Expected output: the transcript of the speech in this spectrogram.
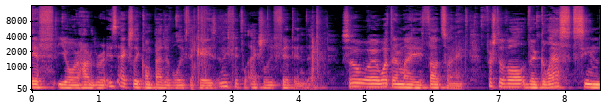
if your hardware is actually compatible with the case and if it will actually fit in there. So uh, what are my thoughts on it? First of all, the glass seemed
